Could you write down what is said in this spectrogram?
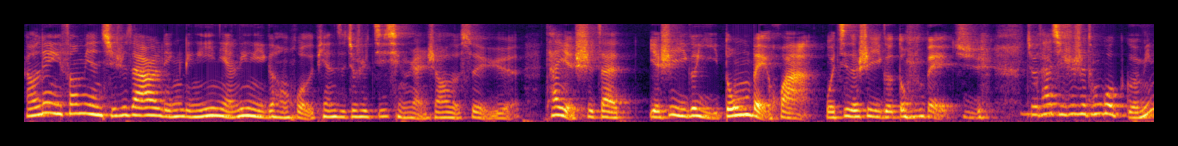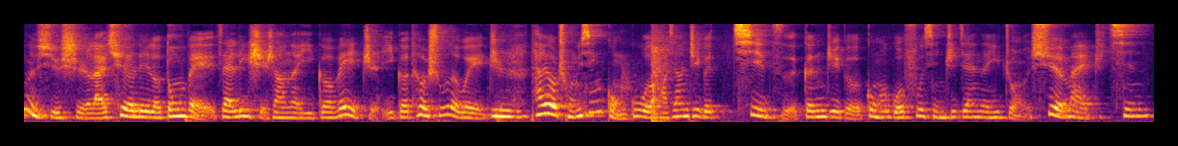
然后另一方面，其实，在二零零一年，另一个很火的片子就是《激情燃烧的岁月》，它也是在。也是一个以东北话，我记得是一个东北剧，就它其实是通过革命的叙事来确立了东北在历史上的一个位置，一个特殊的位置。它又重新巩固了好像这个弃子跟这个共和国父亲之间的一种血脉之亲。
